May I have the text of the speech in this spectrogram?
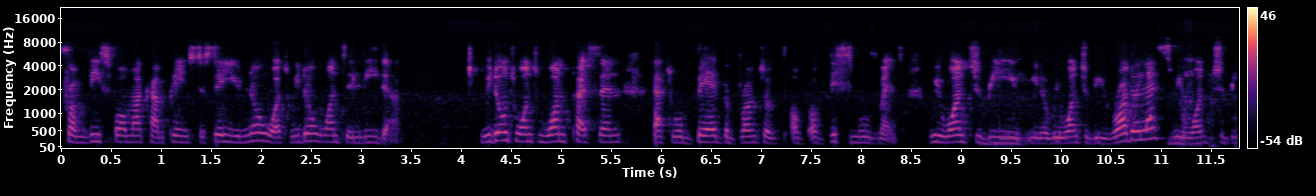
from these former campaigns to say, you know what, we don't want a leader. We don't want one person that will bear the brunt of, of, of this movement. We want to be, mm-hmm. you know, we want to be rudderless. We want to be,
